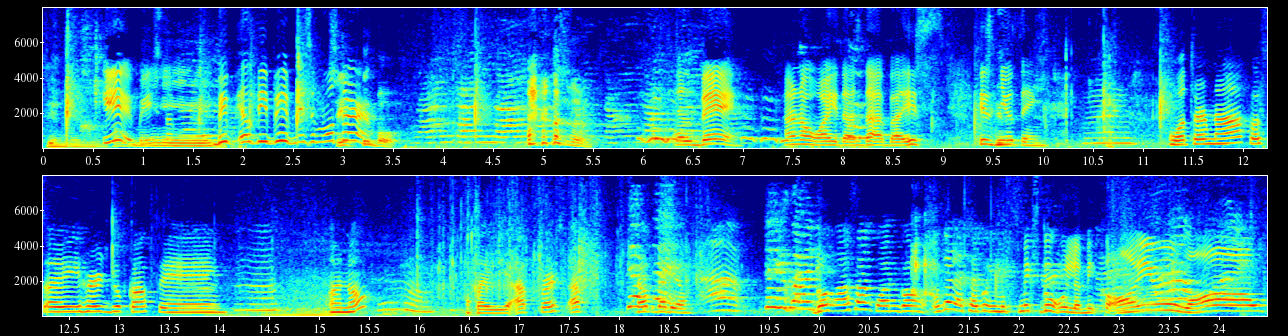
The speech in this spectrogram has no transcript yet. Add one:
Eh, on... Babe, LB, water. Pitbull. Listen to him. LB. I don't know why he does that, but it's his new thing. Water na, cause I heard you coughing. Ano? Okay, up first, up. Help daddy. Gong, asan? Kuan, gong. Una na siya, gong, i-mix-mix, gong. Uy, lami ka. Ayo, wow.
